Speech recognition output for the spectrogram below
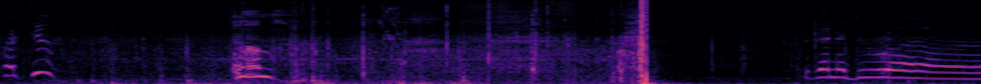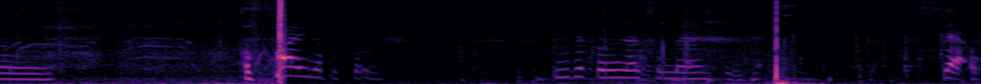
Part two. Um, we're gonna do a a fighting episode. So be there for the next one, man. So.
